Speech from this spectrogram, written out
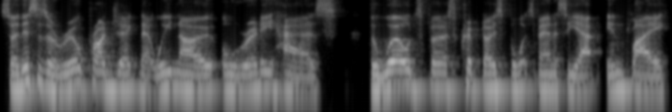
So this is a real project that we know already has the world's first crypto sports fantasy app in play.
